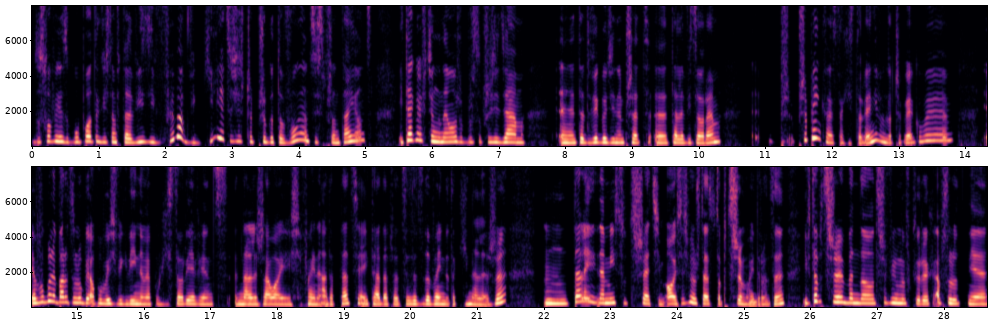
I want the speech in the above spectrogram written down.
dosłownie z głupoty gdzieś tam w telewizji, chyba w Wigilię coś jeszcze przygotowując, coś sprzątając i tak mnie wciągnęło, że po prostu przesiedziałam e, te dwie godziny przed e, telewizorem. Prze- Przepiękna jest ta historia, nie wiem dlaczego, jakby ja w ogóle bardzo lubię opowieść wigilijną jako historię, więc należała jej się fajna adaptacja i ta adaptacja zdecydowanie do takich należy. Mm, Dalej na miejscu trzecim. O, jesteśmy już teraz w top 3, moi drodzy. I w top 3 będą trzy filmy, w których absolutnie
